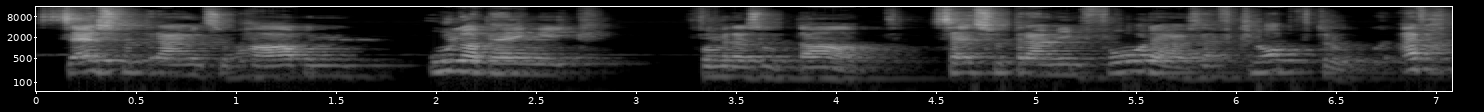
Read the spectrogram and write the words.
Selbstvertrauen zu haben, unabhängig vom Resultat. Selbstvertrauen im Voraus, auf Knopfdruck. Einfach,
